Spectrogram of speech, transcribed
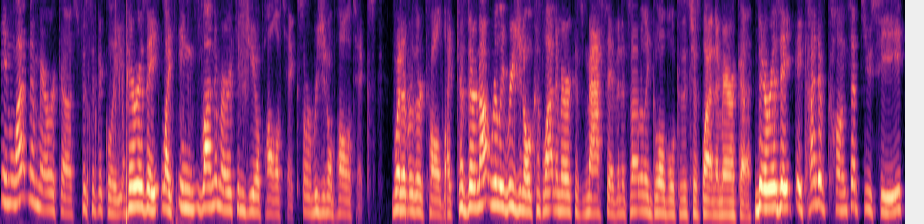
in Latin America specifically, there is a like in Latin American geopolitics or regional politics, whatever they're called, like because they're not really regional because Latin America is massive and it's not really global because it's just Latin America. There is a, a kind of concept you see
